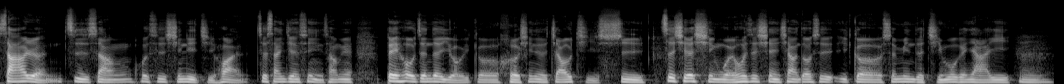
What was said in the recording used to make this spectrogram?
杀人、自伤或是心理疾患这三件事情上面，背后真的有一个核心的交集，是这些行为或是现象都是一个生命的寂寞跟压抑，嗯，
